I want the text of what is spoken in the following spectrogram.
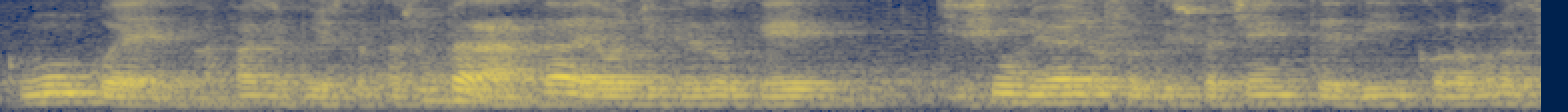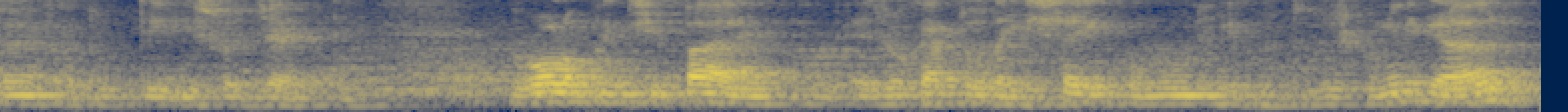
Comunque la fase poi è stata superata e oggi credo che ci sia un livello soddisfacente di collaborazione fra tutti i soggetti. Il ruolo principale è giocato dai sei comuni che costituiscono il GAL,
